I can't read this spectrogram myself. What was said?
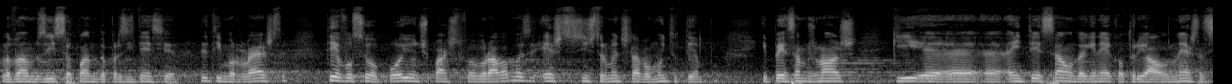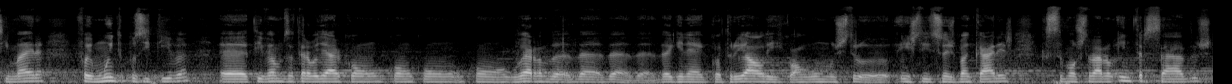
levamos isso a quando da presidência de Timor-Leste, teve o seu apoio, um despacho favorável, mas estes instrumentos levam muito tempo e pensamos nós que a, eh, a, eh, a intenção da Guiné Equatorial nesta cimeira foi muito positiva. Uh, tivemos a trabalhar com, com, com, com o governo da, da, da, da, Guiné Equatorial e com algumas instituições bancárias que se mostraram interessados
